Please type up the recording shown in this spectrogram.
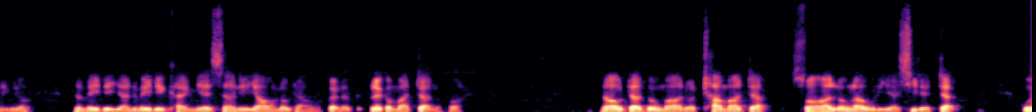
နေပြီးတော့နမိတ်တွေရာနမိတ်တွေခိုင်မြဲဇန်တွေရအောင်လုပ်တာကိုပရကမတတ်လို့ခေါ်တယ်နောက်ဓာတ်သုံးပါတော့ဌာမတတ်စွမ်းအားလုံးလာဝရိယရှိတဲ့ဓာတ်ကို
